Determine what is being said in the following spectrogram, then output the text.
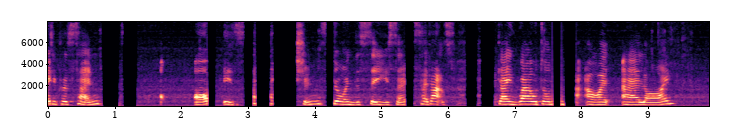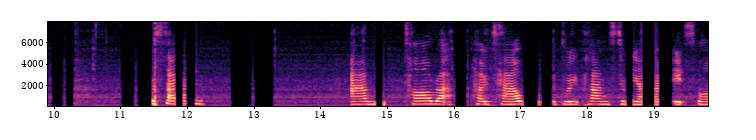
80% of its sessions during the season. So that's again well done our airline. Seven and Tara Hotel group plans to reopen its spa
